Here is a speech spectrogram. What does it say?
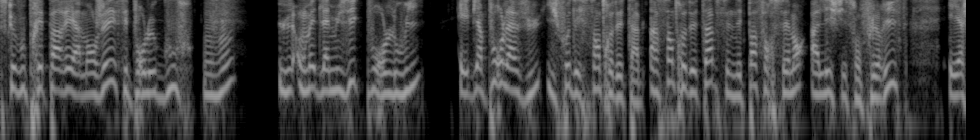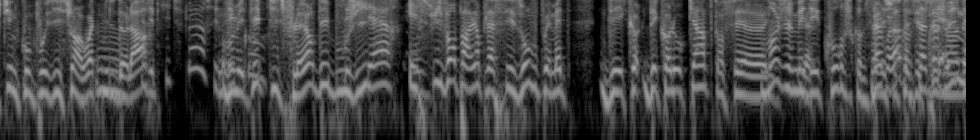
Ce que vous préparez à manger, c'est pour le goût. Mhm. L- On met de la musique pour l'ouïe. Eh bien, pour la vue, il faut des centres de table. Un centre de table, ce n'est pas forcément aller chez son fleuriste et acheter une composition à watt 1000 dollars. Des petites fleurs, c'est Vous déco. mettez des petites fleurs, des bougies. pierres. Et Oui. suivant, par exemple, la saison, vous pouvez mettre des, co- des coloquintes quand c'est. euh, Moi, je mets des courges comme ça, Ben des voilà, choses comme c'est ça, très des joli, des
